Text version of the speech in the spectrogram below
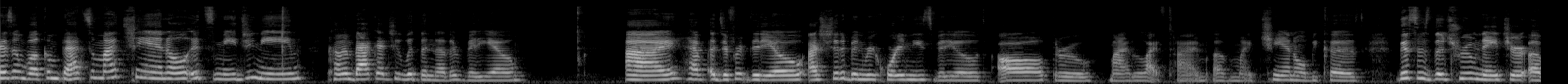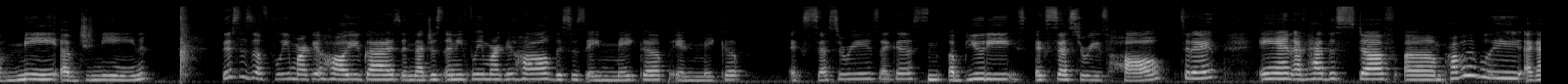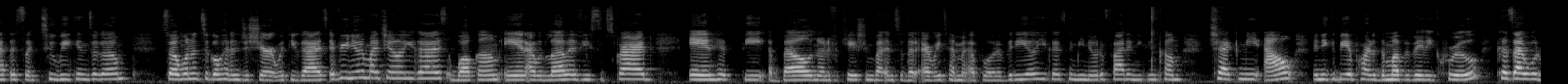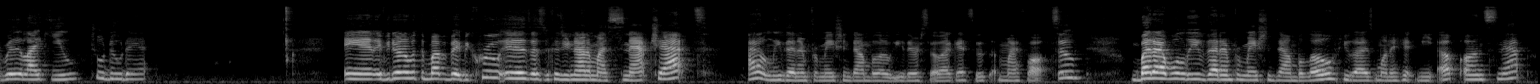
guys and welcome back to my channel. It's me, Genine, coming back at you with another video. I have a different video. I should have been recording these videos all through my lifetime of my channel because this is the true nature of me, of Genine. This is a flea market haul, you guys, and not just any flea market haul. This is a makeup and makeup accessories, I guess. A beauty accessories haul today. And I've had this stuff um, probably, I got this like two weekends ago. So I wanted to go ahead and just share it with you guys. If you're new to my channel, you guys, welcome. And I would love if you subscribed and hit the bell notification button so that every time I upload a video, you guys can be notified and you can come check me out. And you can be a part of the Muppet Baby crew because I would really like you to do that. And if you don't know what the Muppet Baby crew is, that's because you're not on my Snapchat. I don't leave that information down below either, so I guess it's my fault too. But I will leave that information down below if you guys want to hit me up on Snap.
